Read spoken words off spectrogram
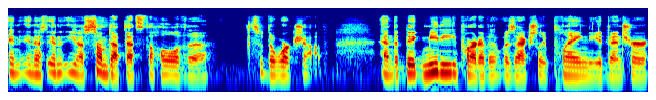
In, in, a, in you know summed up, that's the whole of the the workshop, and the big meaty part of it was actually playing the adventure,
